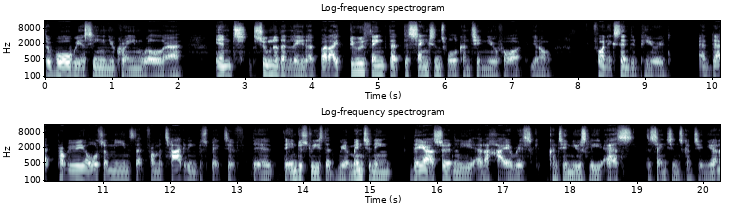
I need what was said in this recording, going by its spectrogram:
the war we are seeing in Ukraine will uh, end sooner than later. But I do think that the sanctions will continue for you know for an extended period, and that probably also means that from a targeting perspective, the the industries that we are mentioning they are certainly at a higher risk continuously as the sanctions continue. And,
